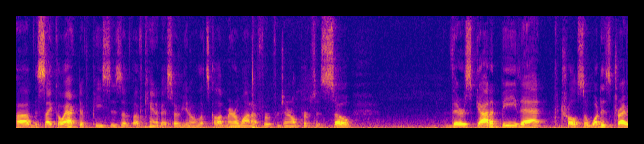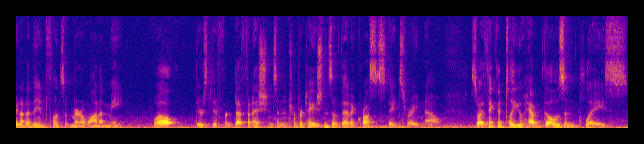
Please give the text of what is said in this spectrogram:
um, the psychoactive pieces of, of cannabis, or you know, let's call it marijuana for, for general purposes. So there's got to be that control. So, what does driving under the influence of marijuana mean? Well, there's different definitions and interpretations of that across the states right now. So, I think until you have those in place,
